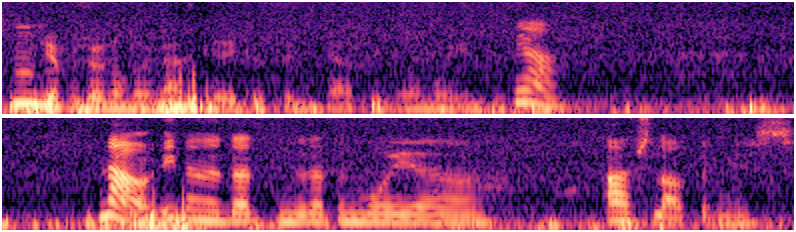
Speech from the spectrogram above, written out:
Hm. Ik heb er zo nog nooit naar gekeken. Dat vind, ik- ja, vind ik wel een mooi inzicht. Ja. Nou, ik denk dat dat inderdaad een mooie eh, afsluiting is.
